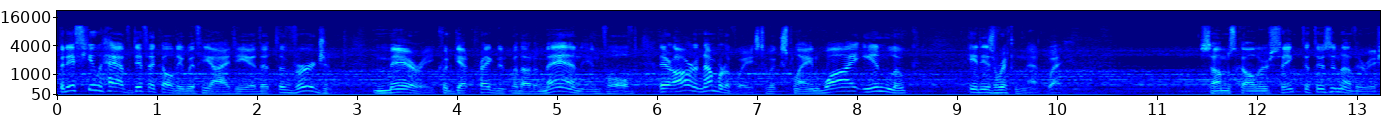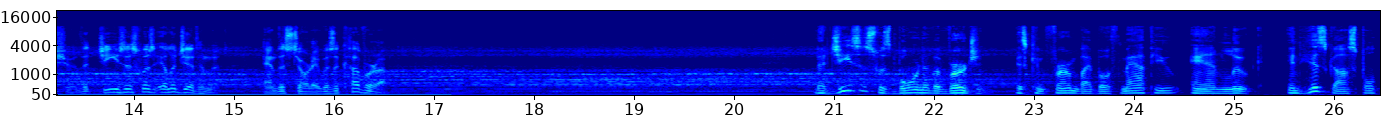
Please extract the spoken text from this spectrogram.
But if you have difficulty with the idea that the Virgin Mary could get pregnant without a man involved, there are a number of ways to explain why in Luke it is written that way. Some scholars think that there's another issue, that Jesus was illegitimate and the story was a cover-up. That Jesus was born of a virgin is confirmed by both Matthew and Luke. In his gospel,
